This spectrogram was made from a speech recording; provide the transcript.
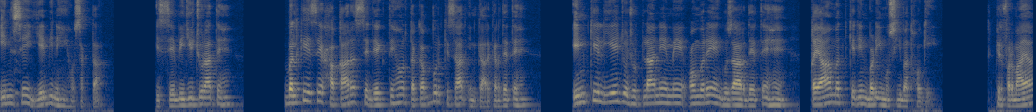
ان سے یہ بھی نہیں ہو سکتا۔ اس سے بھی جی چراتے ہیں، بلکہ اسے حقارت سے دیکھتے ہیں اور تکبر کے ساتھ انکار کر دیتے ہیں۔ ان کے لیے جو جھٹلانے میں عمریں گزار دیتے ہیں، قیامت کے دن بڑی مصیبت ہوگی۔ پھر فرمایا،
